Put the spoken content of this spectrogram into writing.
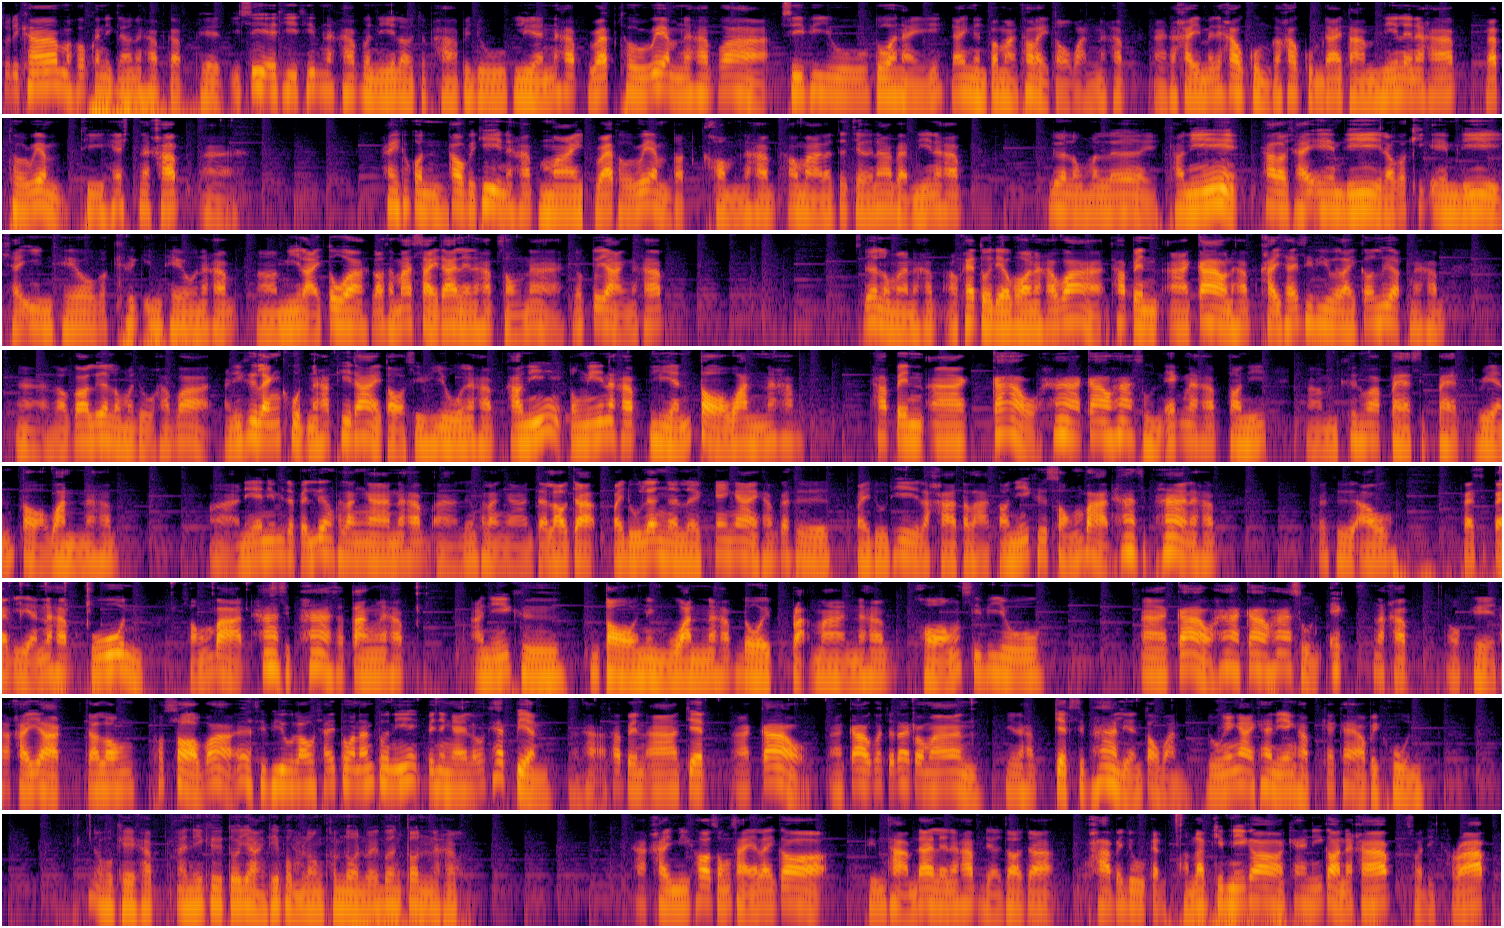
สวัสดีครับ มาพบกันอีกแล้วนะครับ กับเพจ Easy IT Tip นะครับ วันนี้เราจะพาไปดูเหรียญนะครับ Raptorium นะครับว่า CPU ตัวไหนได้เงินประมาณเท่าไหร่ต่อวันนะครับถ้าใครไม่ได้เข้ากลุ่มก็เข้ากลุ่มได้ตามนี้เลยนะครับ Raptorium TH นะครับให้ทุกคนเข้าไปที่นะครับ myraptorium.com นะครับ เข้ามาแล้วจะเจอหน้าแบบนี้นะครับ เลื่อนลงมาเลย คราวนี้ ถ้าเราใช้ AMD เราก็คลิก AMD ใช้ Intel ก็คลิก Intel นะครับมีหลายตัวเราสามารถใส่ได้เลยนะครับ 2 หน้ายกตัวอย่างนะครับเลื่อนลงมานะครับ เอาแค่ตัวเดียวพอนะครับว่าถ้าเป็น R9 นะครับ ใครใช้ CPU อะไรก็เลือกนะครับอ่าเราก็เลื่อนลงมาดูครับว่า อันนี้คือแรงขุดนะครับที่ได้ต่อ CPU นะครับ คราวนี้ตรงนี้นะครับเหรียญต่อวันนะครับ ถ้าเป็น R9 95950x นะครับ ตอนนี้มันขึ้นว่า 88 เหรียญต่อวันนะครับอันนี้อันนี้มันจะเป็นเรื่องพลังงานนะครับเรื่องพลังงาน แต่เราจะไปดูเรื่องเงินเลยง่าย ๆ ครับ ก็คือไปดูที่ราคาตลาดตอนนี้คือ 2 บาท 55 นะครับ ก็คือเอา 88 เหรียญนะครับ คูณ 2 บาท 55 สตังค์นะครับ อันนี้คือต่อ 1 วันนะครับ โดยประมาณนะครับ ของ CPU R9 5950X นะครับ โอเค ถ้าใครอยากจะลองทดสอบว่าเออ CPU เราใช้ตัวนั้นตัวนี้เป็นยังไงเราก็แค่เปลี่ยนถ้าถ้าเป็น R7 R9 R9 ก็จะได้ประมาณนี่นะครับ 75 เหรียญต่อวัน ดูง่ายๆ แค่นี้เองครับ แค่แค่เอาไปคูณ โอเคครับ อันนี้คือตัวอย่างที่ผมลองคำนวณไว้เบื้องต้นนะครับ ถ้าใครมีข้อสงสัยอะไรก็ พิมพ์ถามได้เลยนะครับ เดี๋ยวเราจะพาไปดูกันสำหรับคลิปนี้ก็แค่นี้ก่อนนะครับ สวัสดีครับ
